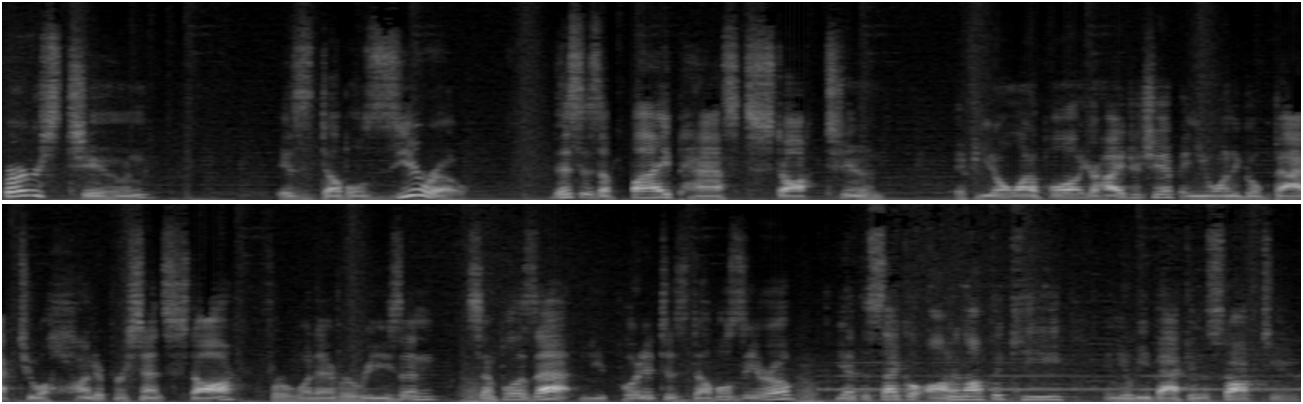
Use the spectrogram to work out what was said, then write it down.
first tune is double zero. This is a bypassed stock tune. If you don't want to pull out your Hydra chip and you want to go back to 100% stock for whatever reason, simple as that. You put it to double zero, you have to cycle on and off the key, and you'll be back in the stock tune.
